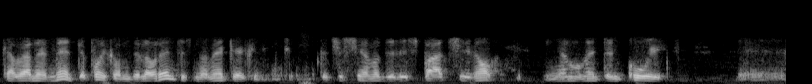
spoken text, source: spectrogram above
che avranno in mente. Poi con De Laurentiis non è che, che, che ci siano degli spazi no? nel momento in cui eh,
